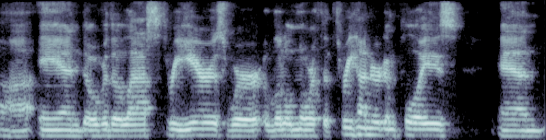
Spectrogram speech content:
Uh, and over the last three years, we're a little north of 300 employees, and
